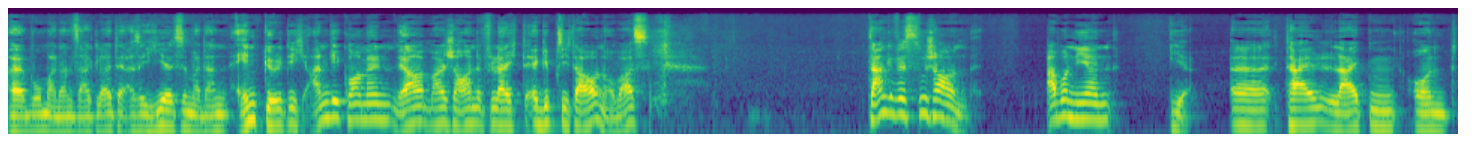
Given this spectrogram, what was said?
äh, wo man dann sagt, Leute, also hier sind wir dann endgültig angekommen. Ja, mal schauen, vielleicht ergibt sich da auch noch was. Danke fürs Zuschauen. Abonnieren hier. Äh, teilen, liken und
